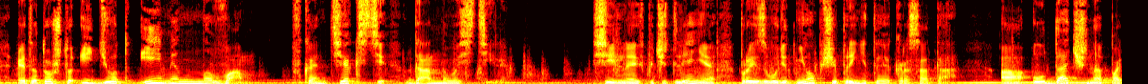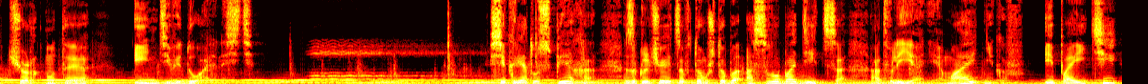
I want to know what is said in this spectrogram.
– это то, что идет именно вам в контексте данного стиля. Сильное впечатление производит не общепринятая красота, а удачно подчеркнутая индивидуальность. Секрет успеха заключается в том, чтобы освободиться от влияния маятников и пойти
